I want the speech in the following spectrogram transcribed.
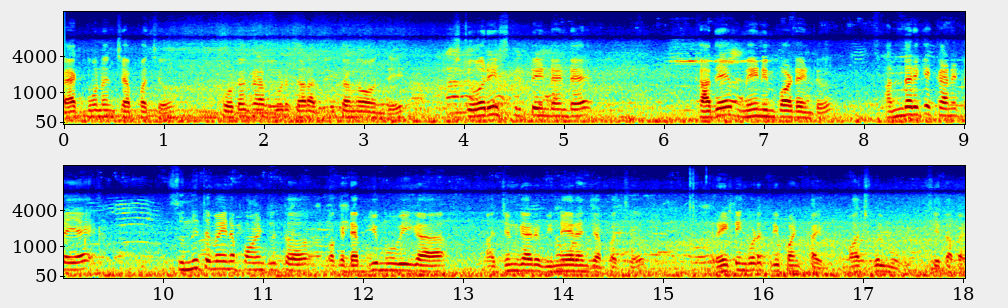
బ్యాక్ బోన్ అని చెప్పచ్చు. ఫోటోగ్రాఫ్ కూడా చాలా అద్భుతంగా ఉంది. స్టోరీ స్క్రిప్ట్ ఏంటంటే కథే మెయిన్ ఇంపార్టెంట్ అందరికీ కనెక్ట్ అయ్యే సున్నితమైన పాయింట్లతో ఒక డెబ్యూ మూవీగా అర్జున్ గారు విన్ అయ్యారని చెప్పచ్చు. రేటింగ్ కూడా three point five watchable movie సీతాపై.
